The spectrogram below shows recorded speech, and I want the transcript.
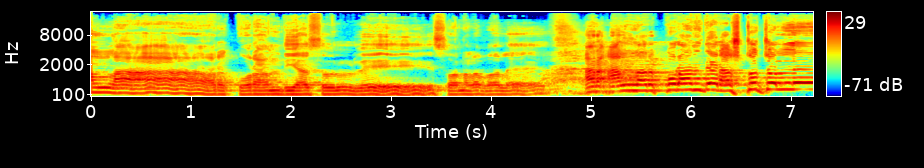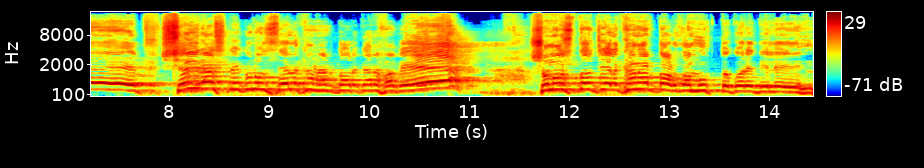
আল্লাহর কোরআন দিয়া চলবে, সোনালা বলে। আর আল্লাহর কোরআন দিয়ে রাষ্ট্র চললে সেই রাষ্ট্রে কোনো জেলখানার দরকার হবে? সমস্ত জেলখানার দরজা মুক্ত করে দিলেন।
